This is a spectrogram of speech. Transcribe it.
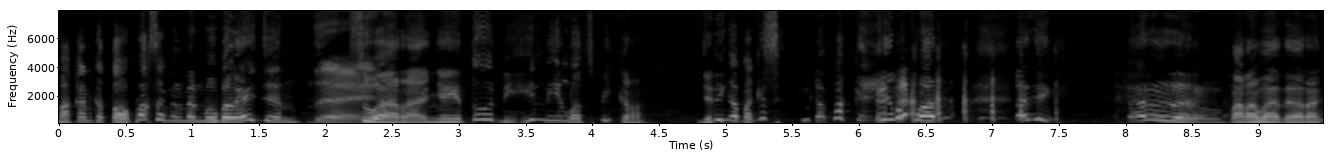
makan ketoprak sambil main Mobile Legend. Suaranya itu di ini loudspeaker. Jadi nggak pakai nggak pakai earphone. Anjing. Aduh, parah banget orang.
